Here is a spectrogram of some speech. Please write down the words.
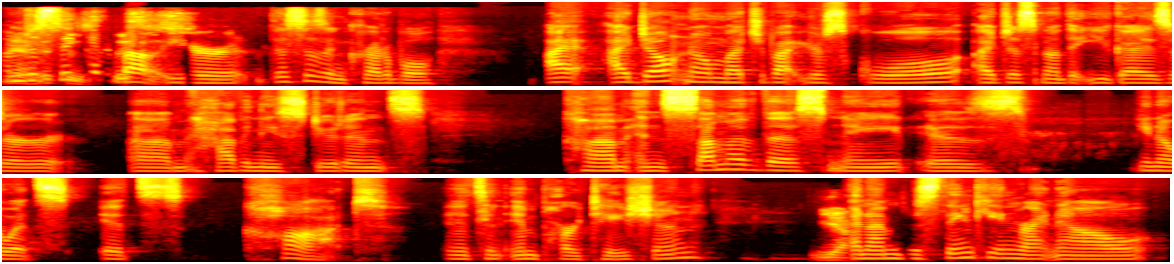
I'm just thinking is, about is, your. This is incredible. I I don't know much about your school. I just know that you guys are um, having these students come, and some of this, Nate, is, you know, it's it's caught and it's an impartation. Yeah. And I'm just thinking right now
